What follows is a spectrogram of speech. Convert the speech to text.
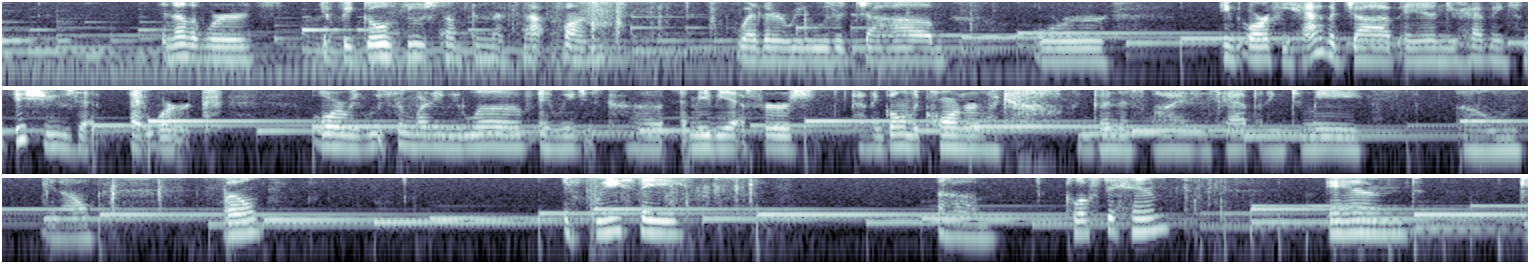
in other words, if we go through something that's not fun, whether we lose a job or or if you have a job and you're having some issues at, at work or we lose somebody we love and we just kind of maybe at first kind of go in the corner like oh my goodness why is this happening to me? Um you know? Well if we stay um, close to him and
